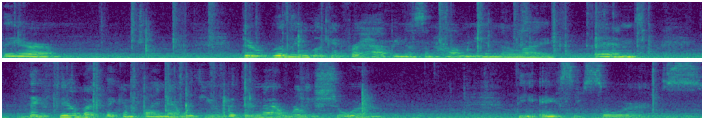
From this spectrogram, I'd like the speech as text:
They're, they're really looking for happiness and harmony in their life. And they feel like they can find that with you, but they're not really sure the Ace of Swords.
